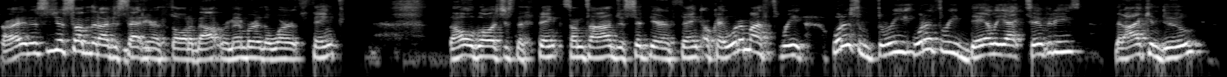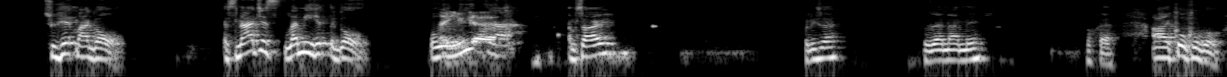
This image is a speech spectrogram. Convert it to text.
Right? This is just something that I just sat here and thought about. Remember the word think. The whole goal is just to think. Sometimes just sit there and think. Okay, what are my three? What are some three? What are three daily activities that I can do to hit my goal? It's not just let me hit the goal. Need to, I'm sorry. What did you say? Was that not me? Okay. All right. Cool. Cool. Cool.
